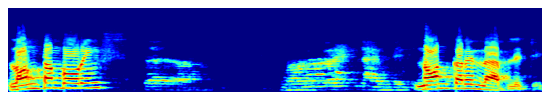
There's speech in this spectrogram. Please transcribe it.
Long-term borrowings, Sir, uh, non-current liability. non-current liability.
